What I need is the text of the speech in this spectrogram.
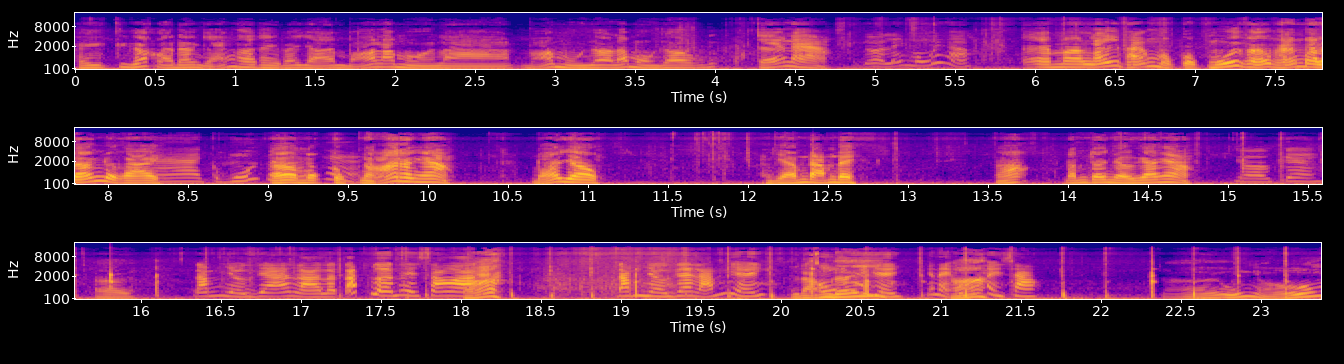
Thì rất là đơn giản thôi thì bây giờ em bỏ lá mùi là bỏ mùi vô lá mùi vô chén nè. Rồi lấy muối hả? Em à, lấy khoảng một cục muối phải khoảng ba lớn được rồi. À cục muối ờ, một cục nhỏ thôi nha. Bỏ vô. Giờ em đâm đi. Đó đâm cho nhừ ra nha. Rồi ok. Ừ. Đâm nhừ ra là là đắp lên hay sao à? Hả? Đâm nhừ ra làm gì thì đâm uống đi. cái gì? Cái này Hả? uống hay sao ơi uống nhờ uống?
